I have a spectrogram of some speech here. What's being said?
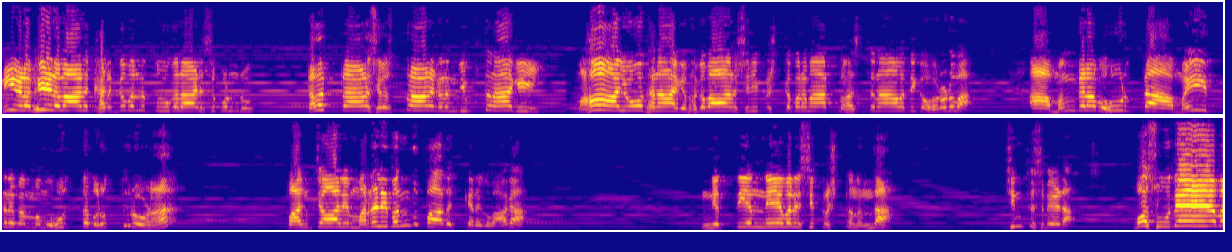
ನೀಳಭೀಳವಾದ ಖಡ್ಗವನ್ನು ತೂಗಲಾಡಿಸಿಕೊಂಡು ತಲತ್ತಾಳ ಶಿರಸ್ತ್ರಾಣಗಳಿಂದ ಯುಕ್ತನಾಗಿ ಮಹಾಯೋಧನಾಗಿ ಭಗವಾನ್ ಶ್ರೀಕೃಷ್ಣ ಪರಮಾತ್ಮ ಹಸ್ತನಾವತಿಗೆ ಹೊರಡುವ ಆ ಮಂಗಳ ಮುಹೂರ್ತ, ಮೈತ್ರವೆಂಬ ಮುಹೂರ್ತ ಬರುತ್ತಿರೋಣ? ಪಾಂಚಾಲಿ ಮರಳಿ ಬಂದು ಪಾದಕ್ಕೆರಗುವಾಗ ನೆತ್ತಿಯನ್ನೇವರಿಸಿ ಕೃಷ್ಣನಂದ, ಚಿಂತಿಸಬೇಡ. ವಸುದೇವ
